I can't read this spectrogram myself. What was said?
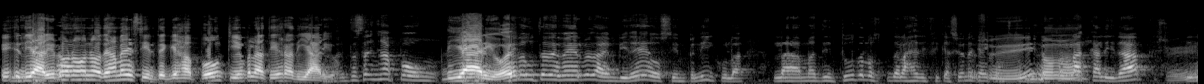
Y, diario, no, no, no, déjame decirte que Japón tiembla la tierra diario. Entonces en Japón, diario, ¿eh? pueden ustedes ver, ¿verdad? En videos y en películas, la magnitud de, los, de las edificaciones que hay construidas, la calidad y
